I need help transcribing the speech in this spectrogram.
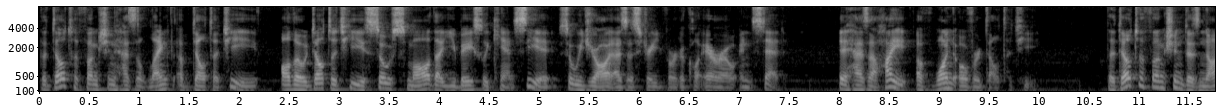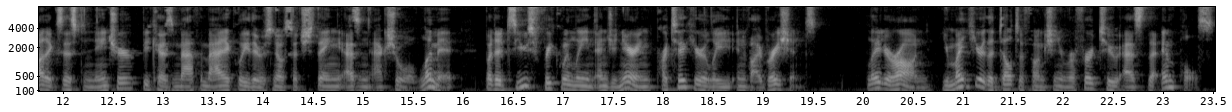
the delta function has a length of delta t, although delta t is so small that you basically can't see it, so we draw it as a straight vertical arrow instead. It has a height of 1 over delta t. The delta function does not exist in nature because mathematically there's no such thing as an actual limit, but it's used frequently in engineering, particularly in vibrations. Later on, you might hear the delta function referred to as the impulse.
